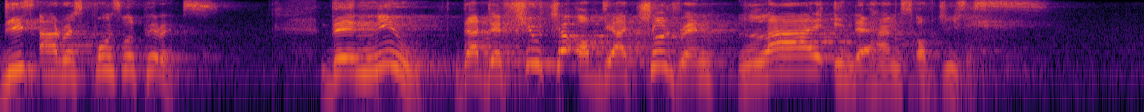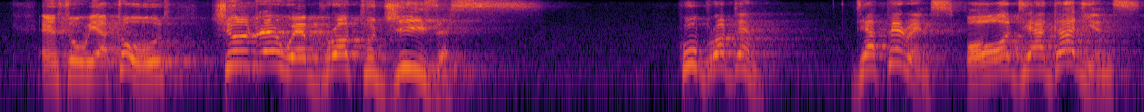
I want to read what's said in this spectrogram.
These are responsible parents. They knew that the future of their children lie in the hands of Jesus. And so we are told children were brought to Jesus. Who brought them? Their parents or their guardians.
